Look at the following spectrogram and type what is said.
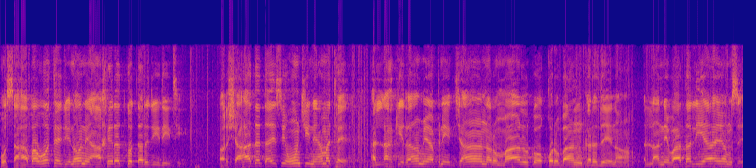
وہ صحابہ وہ تھے جنہوں نے آخرت کو ترجیح دی تھی۔ اور شہادت ایسی اونچی نعمت ہے اللہ کی راہ میں اپنی جان اور مال کو قربان کر دینا۔ اللہ نے وعدہ لیا ہے ہم سے۔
